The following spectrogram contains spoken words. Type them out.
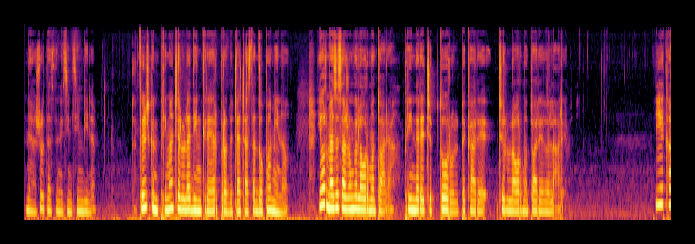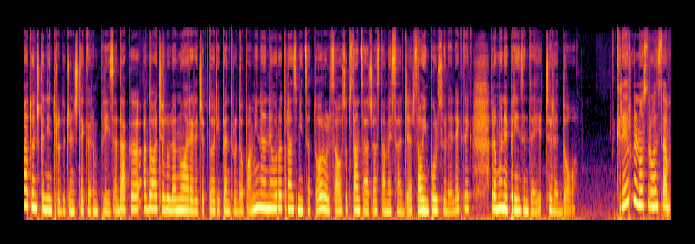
ne ajută să ne simțim bine. Atunci când prima celulă din creier produce această dopamină, ea urmează să ajungă la următoarea, prin receptorul pe care celula următoare îl are. E ca atunci când introduci un ștecker în priză. Dacă a doua celulă nu are receptorii pentru dopamină, neurotransmițătorul sau substanța aceasta mesager sau impulsul electric rămâne prins între cele două. Creierul nostru însă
